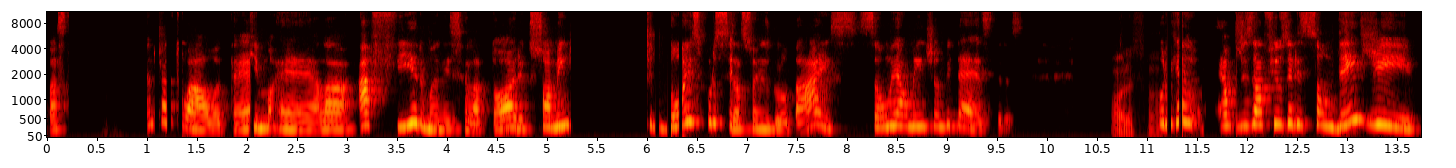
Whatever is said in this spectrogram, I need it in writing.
bastante atual até, que é, ela afirma nesse relatório que somente 2% das ações globais são realmente ambidestras. Olha só. Porque é, os desafios eles são desde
